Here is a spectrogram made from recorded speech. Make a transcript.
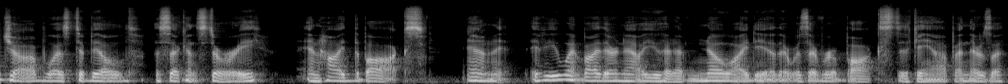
job was to build a second story and hide the box. And if you went by there now, you would have no idea there was ever a box sticking up, and there's a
